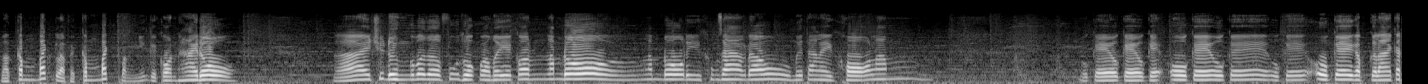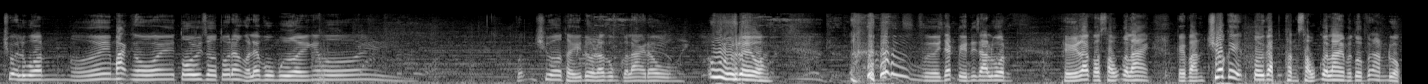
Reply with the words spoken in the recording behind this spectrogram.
Mà comeback là phải comeback bằng những cái con hai đô. Đấy, chứ đừng có bao giờ phụ thuộc vào mấy cái con 5 đô. 5 đô thì không ra được đâu Meta này khó lắm. Ok, ok, ok, ok, ok, ok, ok, gặp Clyde cắt chuỗi luôn. Ơi, mạnh rồi, tôi giờ tôi đang ở level 10 anh em ơi. Vẫn chưa thấy Dragon Clyde đâu. Ui, đây rồi. Vừa nhắc đến đi ra luôn. Thế là có 6 Clyde Cái ván trước ấy tôi gặp thằng 6 Clyde mà tôi vẫn ăn được.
